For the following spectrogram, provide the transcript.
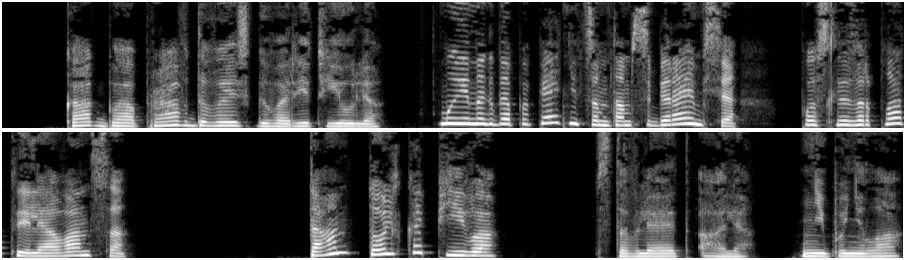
— как бы оправдываясь, говорит Юля. «Мы иногда по пятницам там собираемся, после зарплаты или аванса». «Там только пиво», — вставляет Аля. «Не поняла.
